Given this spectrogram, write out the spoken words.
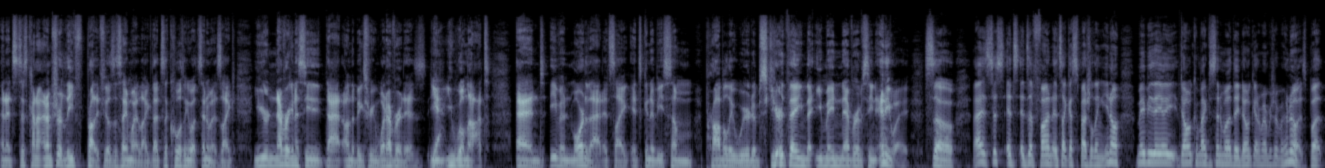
And it's just kind of, and I'm sure Leaf probably feels the same way. Like that's the cool thing about cinema is like you're never gonna see that on the big screen, whatever it is. You, Yeah. you will not. And even more to that, it's like it's gonna be some probably weird, obscure thing that you may never have seen anyway. So uh, it's just it's it's a fun, it's like a special thing. You know, maybe they don't come back to cinema, they don't get a membership, who knows? But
